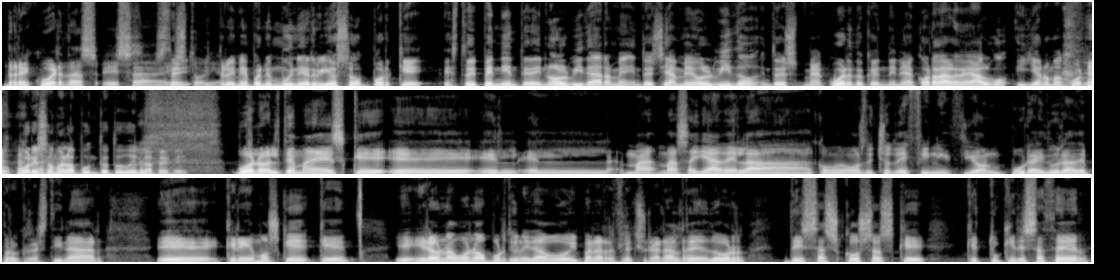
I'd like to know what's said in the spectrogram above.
recuerdas esa Sí, historia. pero a mí me pone muy nervioso porque estoy pendiente de no olvidarme, entonces ya me olvido, entonces me acuerdo que tenía que acordar de algo y ya no me acuerdo. Por eso me lo apunto todo en la app. Bueno, el tema es que eh, el, el- más allá de la, como hemos dicho, definición pura y dura de procrastinar, eh, creemos que, que, eh, era una buena oportunidad hoy para reflexionar alrededor de esas cosas que, que tú quieres hacer,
